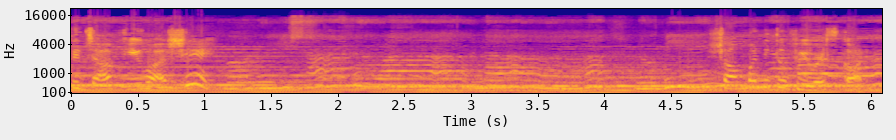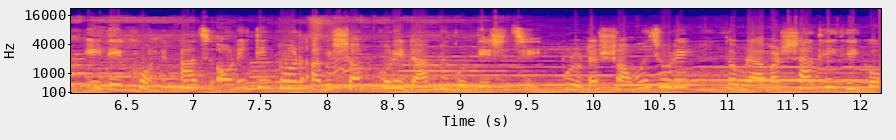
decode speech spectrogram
ভিডিওতে যা ভিউ আসে? সম্মানিত ভিউয়ার্সগণ এই দেখুন, আজ অনেকদিন পর আমি সব করে রান্না করতে এসেছি। পুরোটা সময় জুড়ে তোমরা আমার সাথেই থেকো।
